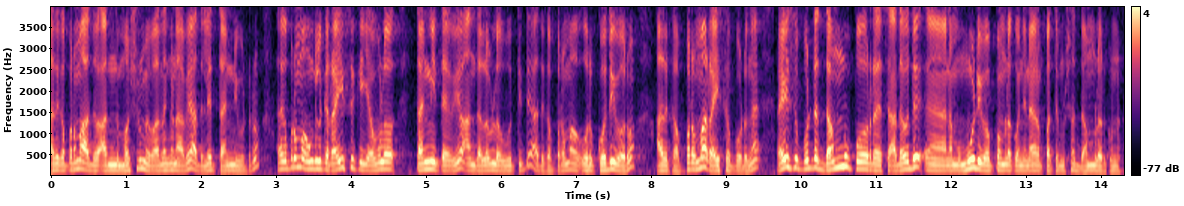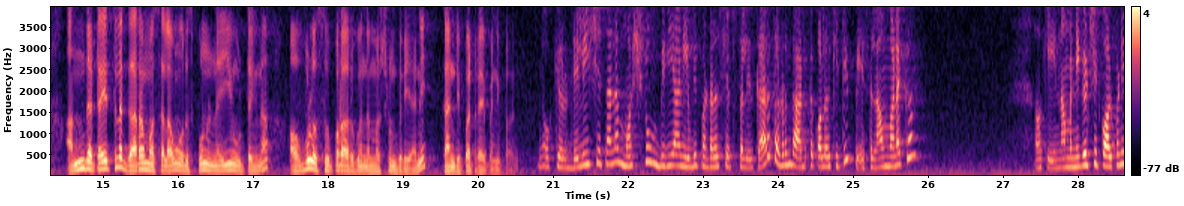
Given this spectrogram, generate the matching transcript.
அதுக்கப்புறமா அது அந்த மஷ்ரூமை வதங்கினாவே அதிலே தண்ணி விட்டுரும். அதுக்கப்புறமா உங்களுக்கு ரைஸுக்கு எவ்வளோ தண்ணி தேவையோ அந்த அளவில் ஊற்றிட்டு அதுக்கப்புறமா ஒரு கொதி வரும். அதுக்கப்புறமா ரைஸை போடுங்க. ரைஸை போட்டு தம்மு போடுற அதாவது நம்ம மூடி வைப்போம்ல கொஞ்ச நேரம் பத்து நிமிஷம் தம்மில் இருக்கணும் அந்த டயத்தில் கரம் மசாலாவும் ஒரு ஸ்பூன் நெய்யும் விட்டிங்கன்னா அவ்வளோ சூப்பராக இருக்கும் இந்த மஷ்ரூம் பிரியாணி. கண்டிப்பாக ட்ரை பண்ணி பாருங்கள் ஓகே ஒரு டெலிஷியஸான மஷ்ரூம் பிரியாணி எப்படி பண்ணுறது ஷெஃப் சொல்லியிருக்காரு. தொடர்ந்து அடுத்த காலர்கிட்டையும் பேசலாம். வணக்கம். ஓகே நம்ம நிகழ்ச்சி கால் பண்ணி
